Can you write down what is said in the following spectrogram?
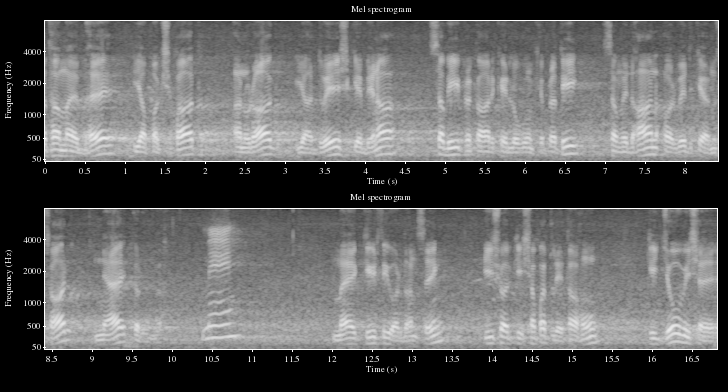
तथा मैं भय या पक्षपात, अनुराग या द्वेष के बिना सभी प्रकार के लोगों के प्रति संविधान और विधि के अनुसार न्याय करूँगा। मैं मैं कीर्तिवर्धन सिंह ईश्वर की शपथ लेता हूँ कि जो विषय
